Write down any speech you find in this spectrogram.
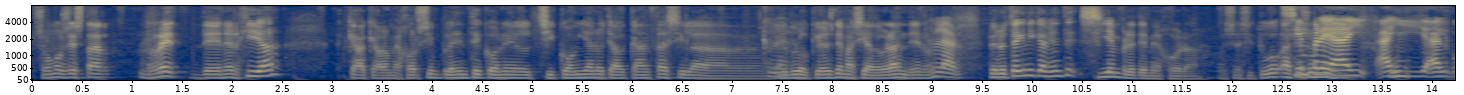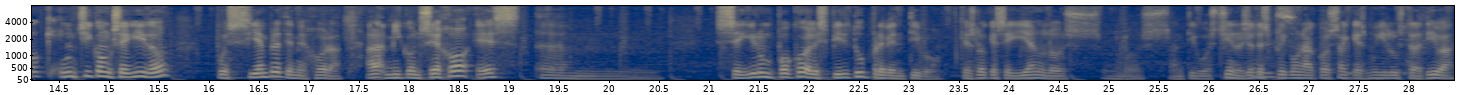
somos esta red de energía que, a- que a lo mejor simplemente con el chicón ya no te alcanza si la, Claro. el bloqueo es demasiado grande, ¿no? Claro. Pero técnicamente siempre te mejora. O sea, si tú haces Siempre un- hay, hay algo que... un chicón seguido, pues siempre te mejora. Ahora, mi consejo es em, seguir un poco el espíritu preventivo, que es lo que seguían los, los antiguos chinos. Yo te explico una cosa que es muy ilustrativa.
